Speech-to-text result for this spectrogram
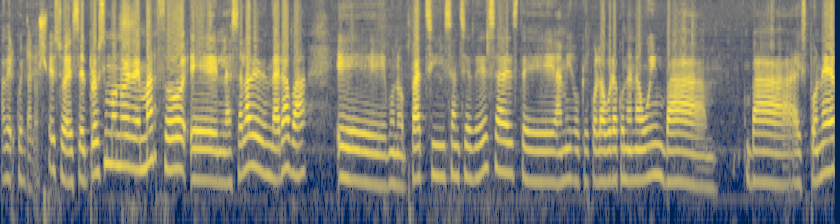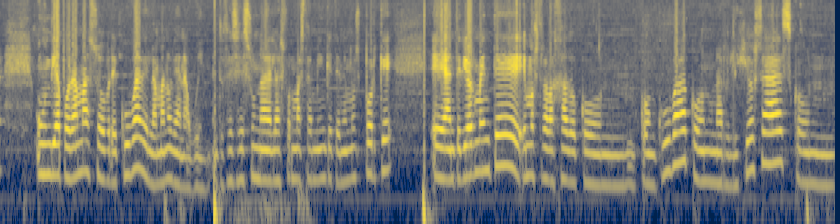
a ver, cuéntanos. Eso es, el próximo 9 de marzo eh, en la sala de Dendaraba, eh, bueno, Pachi Sánchez de Esa, este amigo que colabora con Anawin, va, va a exponer un diaporama sobre Cuba de la mano de Anawin. Entonces es una de las formas también que tenemos porque eh, anteriormente hemos trabajado con, con Cuba, con unas religiosas, con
